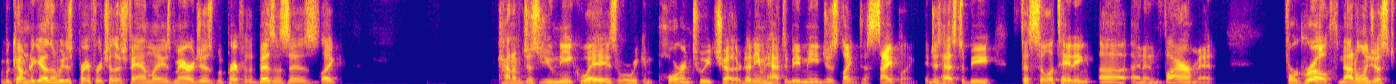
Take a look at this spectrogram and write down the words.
We come together and we just pray for each other's families, marriages. We pray for the businesses, like kind of just unique ways where we can pour into each other. It doesn't even have to be me just like discipling. It just has to be facilitating uh, an environment for growth, not only just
